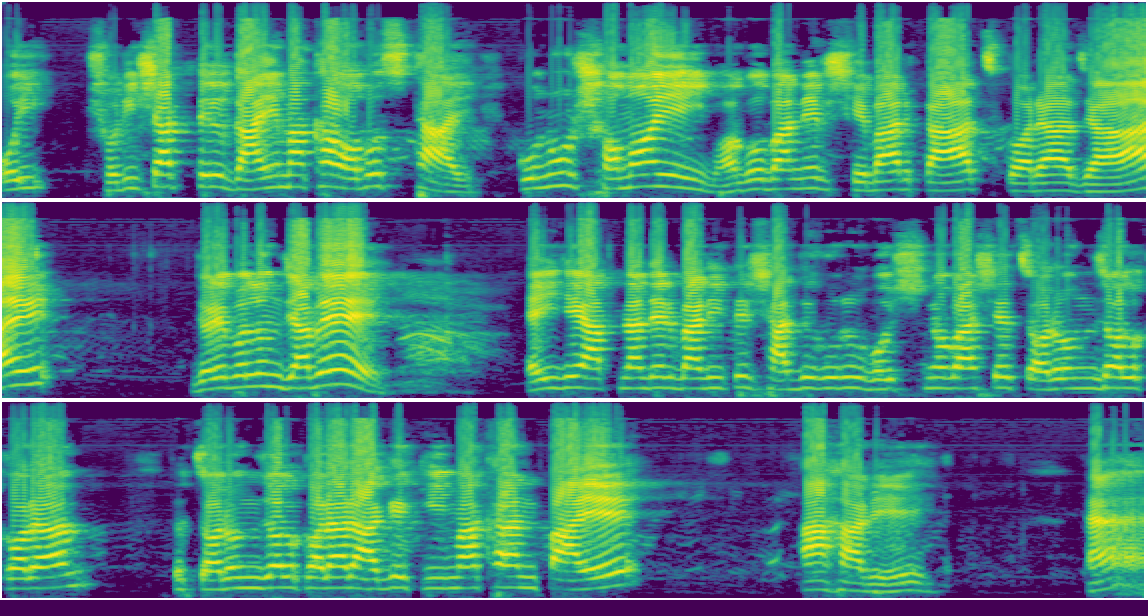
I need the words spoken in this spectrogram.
ওই সরিষার তেল গায়ে মাখা অবস্থায় কোনো সময়েই ভগবানের সেবার কাজ করা যায়। জোরে বলুন, যাবে? এই যে আপনাদের বাড়িতে সাধুগুরু বৈষ্ণব আসে, চরণ জল করান। তো চরণ জল করার আগে কি মাখান পায়ে? আহারে। হ্যাঁ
